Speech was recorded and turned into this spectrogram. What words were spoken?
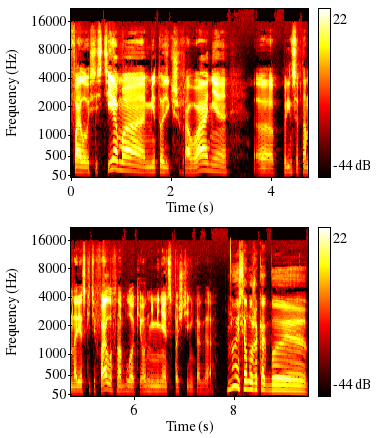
файловая система, методики шифрования, э, принцип там нарезки этих файлов на блоки, он не меняется почти никогда. Ну, если он уже как бы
